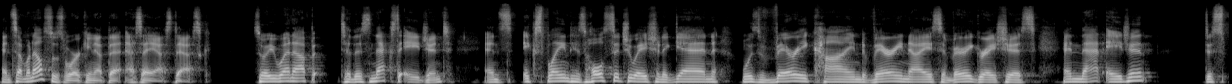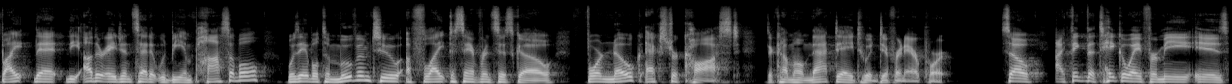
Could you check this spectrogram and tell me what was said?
and someone else was working at the SAS desk. So he went up to this next agent and explained his whole situation again, was very kind, very nice, and very gracious. And that agent, despite that the other agent said it would be impossible, was able to move him to a flight to San Francisco for no extra cost to come home that day to a different airport. So I think the takeaway for me is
